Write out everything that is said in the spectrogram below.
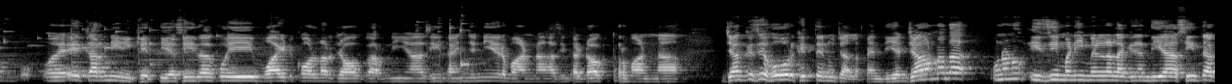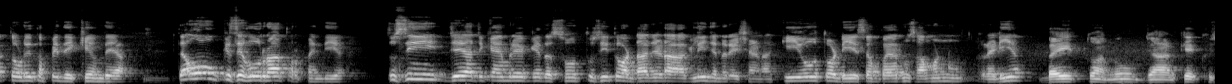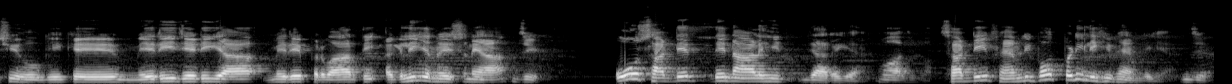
ਇਹ ਕਰਨੀ ਨਹੀਂ ਖੇਤੀ ਅਸੀਂ ਤਾਂ ਕੋਈ ਵਾਈਟ ਕਾਲਰ ਜੌਬ ਕਰਨੀ ਆ ਅਸੀਂ ਤਾਂ ਇੰਜੀਨੀਅਰ ਬਣਨਾ ਅਸੀਂ ਤਾਂ ਡਾਕਟਰ ਬਣਨਾ ਜਾਂ ਕਿਸੇ ਹੋਰ ਖਿੱਤੇ ਨੂੰ ਚੱਲ ਪੈਂਦੀ ਹੈ ਜਾਂ ਉਹਨਾਂ ਦਾ ਉਹਨਾਂ ਨੂੰ ਈਜ਼ੀ ਮਨੀ ਮਿਲਣ ਲੱਗ ਜਾਂਦੀ ਆ ਅਸੀਂ ਤਾਂ ਤੋੜੇ ਤੱਪੇ ਦੇਖੇ ਹੁੰਦੇ ਆ ਤਾਂ ਉਹ ਕਿਸੇ ਹੋਰ ਰਾਹ ਤੁਰ ਪੈਂਦੀ ਆ। ਤੁਸੀਂ ਜੇ ਅੱਜ ਕੈਮਰੇ ਅੱਗੇ ਦੱਸੋ ਤੁਸੀਂ ਤੁਹਾਡਾ ਜਿਹੜਾ ਅਗਲੀ ਜਨਰੇਸ਼ਨ ਆ ਕੀ ਉਹ ਤੁਹਾਡੀ ਇਸ ਅੰਪਾਇਰ ਨੂੰ ਸਾਹਮਣ ਨੂੰ ਰੈਡੀ ਆ? ਬਈ ਤੁਹਾਨੂੰ ਜਾਣ ਕੇ ਖੁਸ਼ੀ ਹੋਊਗੀ ਕਿ ਮੇਰੀ ਜਿਹੜੀ ਆ ਮੇਰੇ ਪਰਿਵਾਰ ਦੀ ਅਗਲੀ ਜਨਰੇਸ਼ਨ ਆ ਜੀ। ਉਹ ਸਾਡੇ ਦੇ ਨਾਲ ਹੀ ਜਾ ਰਹੀ ਆ ਵਾਹ ਜੀ ਵਾਹ। ਸਾਡੀ ਫੈਮਿਲੀ ਬਹੁਤ ਪੜ੍ਹੀ ਲਿਖੀ ਫੈਮਿਲੀ ਆ ਜੀ।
